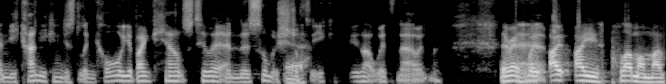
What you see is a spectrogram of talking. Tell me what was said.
And you can, you can just link all your bank accounts to it, and there's so much yeah. stuff that you can do that with now. There? there is. Um, I, I use Plum on my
